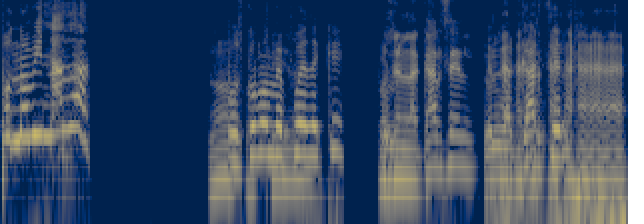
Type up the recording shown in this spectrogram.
pues no vi nada. pues, pues ¿cómo me fue de qué? Pues, en la cárcel. En la cárcel.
